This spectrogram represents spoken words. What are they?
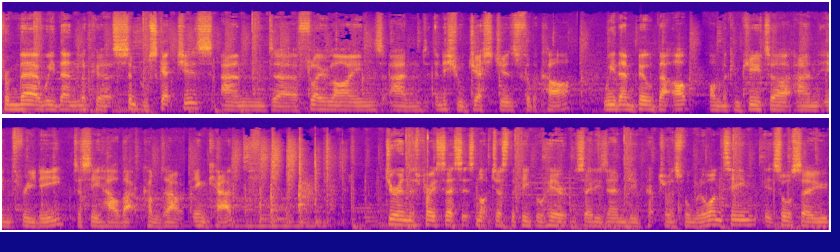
From there, we then look at simple sketches and uh, flow lines and initial gestures for the car. We then build that up on the computer and in 3D to see how that comes out in CAD. During this process, it's not just the people here at Mercedes-AMG Petronas Formula One team, it's also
